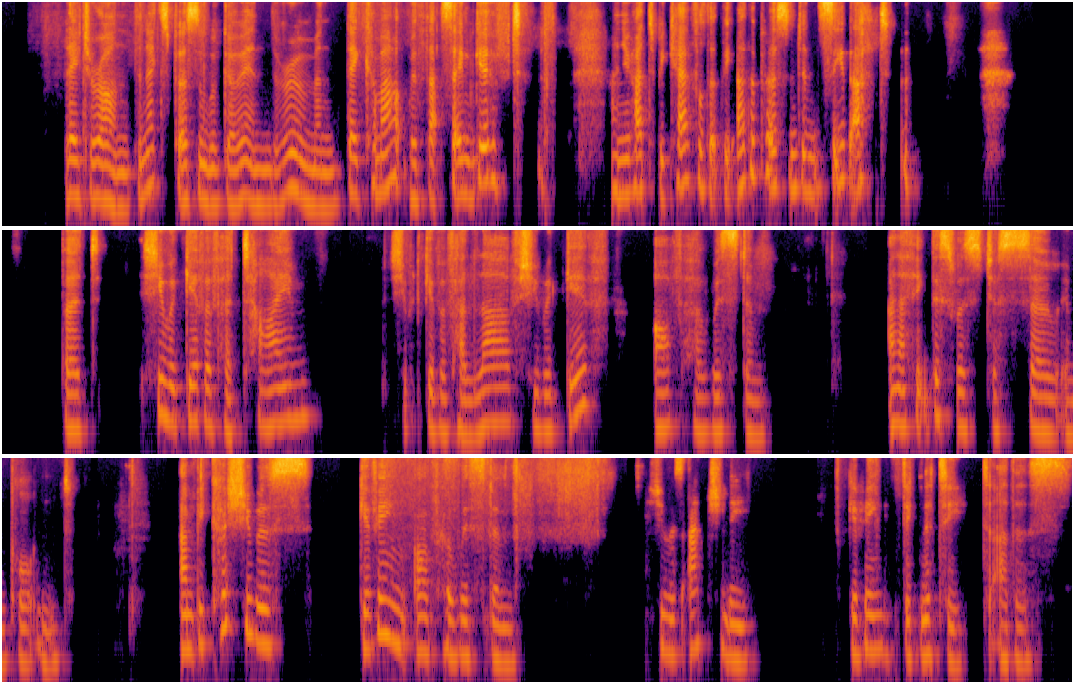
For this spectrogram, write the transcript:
later on, the next person would go in the room and they'd come out with that same gift. and you had to be careful that the other person didn't see that. but she would give of her time, she would give of her love, she would give of her wisdom. And I think this was just so important. And because she was giving of her wisdom, she was actually giving dignity to others.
